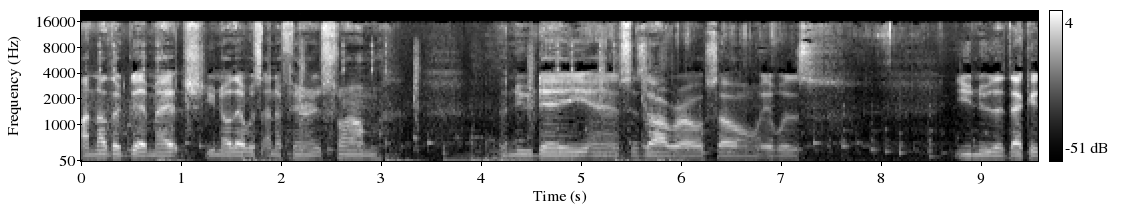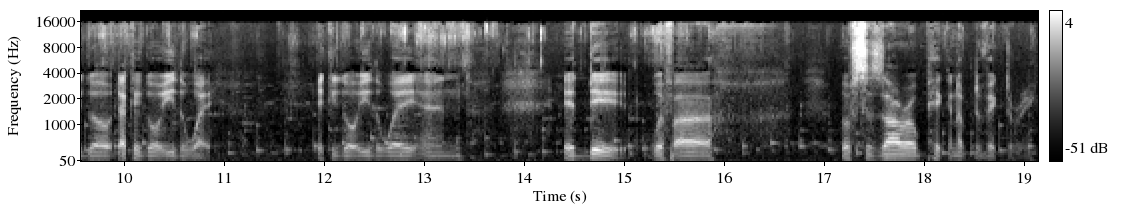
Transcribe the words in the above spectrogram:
Another good match. You know there was interference from the New Day and Cesaro, so it was. You knew that that could go. That could go either way. It could go either way, and it did with uh with Cesaro picking up the victory.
